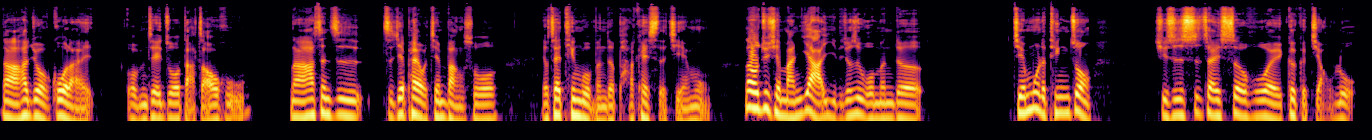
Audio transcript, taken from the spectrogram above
那他就过来我们这一桌打招呼，那他甚至直接拍我肩膀说有在听我们的 podcast 的节目，那我就觉得蛮讶异的，就是我们的节目的听众其实是在社会各个角落，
